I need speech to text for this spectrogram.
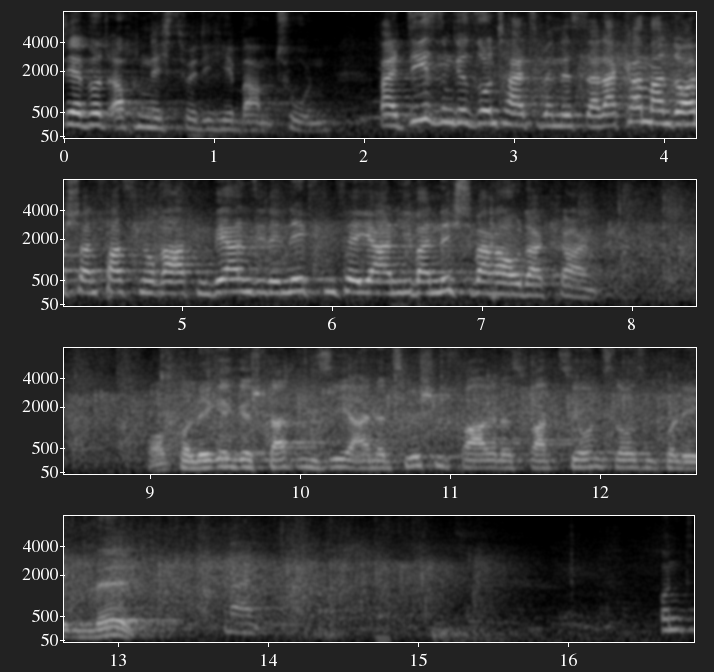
der wird auch nichts für die Hebammen tun. Bei diesem Gesundheitsminister, da kann man Deutschland fast nur raten, werden Sie in den nächsten vier Jahren lieber nicht schwanger oder krank. Frau Kollegin, gestatten Sie eine Zwischenfrage des fraktionslosen Kollegen Wild? Nein. Und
